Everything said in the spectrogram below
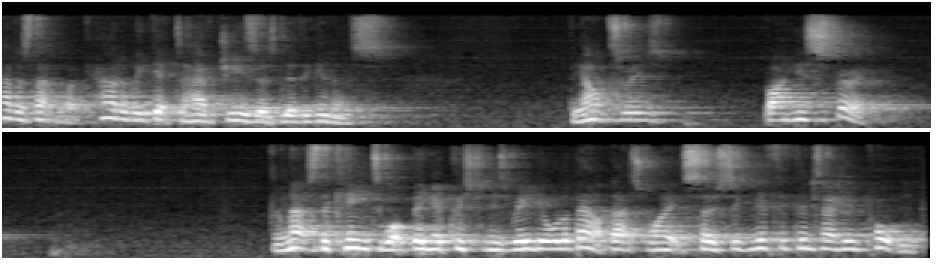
How does that work? How do we get to have Jesus living in us? The answer is by His Spirit. And that's the key to what being a Christian is really all about. That's why it's so significant and important.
